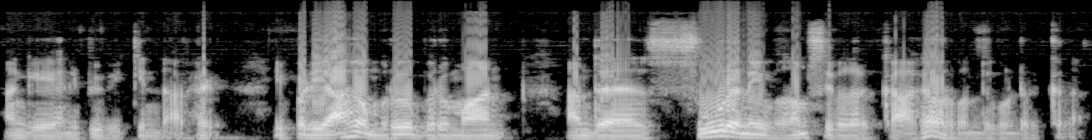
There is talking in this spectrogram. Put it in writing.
அங்கே அனுப்பி வைக்கின்றார்கள். இப்படியாக முருகப்பெருமான் அந்த சூரனை வதம் செய்வதற்காக அவர் வந்து கொண்டிருக்கிறார்.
